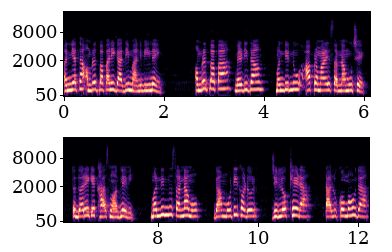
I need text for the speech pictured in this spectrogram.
અન્યથા અમૃત બાપાની ગાદી માનવી નહીં. અમૃત બાપા મેરડીધામ મંદિરનું આ પ્રમાણે સરનામું છે. તો દરેકે ખાસ નોંધ લેવી. મંદિરનું સરનામું ગામ મોટી ખડોલ, જિલ્લો ખેડા, તાલુકો મહુદા,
